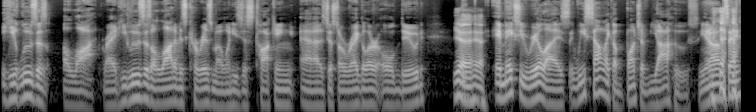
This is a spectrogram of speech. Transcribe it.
he loses a lot, right? He loses a lot of his charisma when he's just talking as just a regular old dude. Yeah, yeah. It makes you realize we sound like a bunch of yahoos. You know what I'm saying?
